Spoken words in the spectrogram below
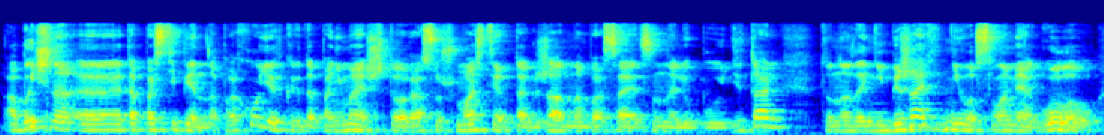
Обычно э, это постепенно проходит, когда понимаешь, что раз уж мастер так жадно бросается на любую деталь, то надо не бежать от него, сломя голову,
